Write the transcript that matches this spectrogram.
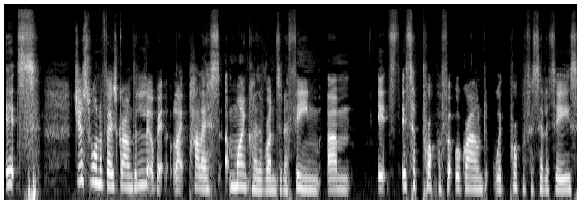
it's just one of those grounds, a little bit like Palace. Mine kind of runs in a theme. Um, it's it's a proper football ground with proper facilities,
